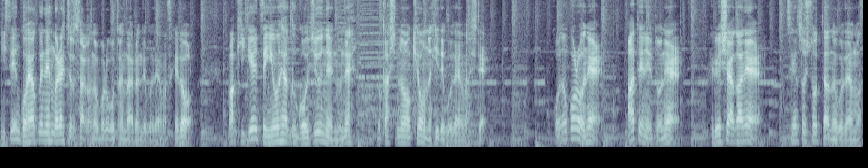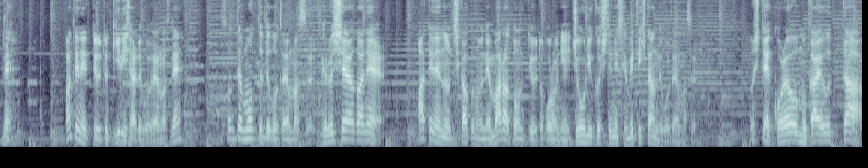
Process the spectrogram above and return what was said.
2500年ぐらいちょっと遡ることになるんでございますけど、まあ、紀元前450年のね、昔の今日の日でございまして、この頃ね、アテネとね、ペルシアがね、戦争しとったのでございますね。アテネっていうとギリシャでございますね。そんでもってでございます。ペルシアがね、アテネの近くのね、マラトンっていうところに上陸してね、攻めてきたんでございます。そしてこれを迎え撃った、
